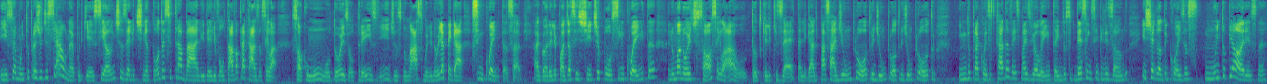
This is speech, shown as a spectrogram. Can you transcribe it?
e isso é muito prejudicial, né? Porque se antes ele tinha todo esse trabalho e dele voltava para casa, sei lá, só com um ou dois ou três vídeos no máximo, ele não ia pegar 50, sabe? Agora ele pode assistir, tipo, 50 numa noite só, sei lá, ou tanto que ele quiser, tá ligado? Passar de um pro outro, de um pro outro, de um pro outro indo para coisas cada vez mais violentas, indo se dessensibilizando e chegando em coisas muito piores, né?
